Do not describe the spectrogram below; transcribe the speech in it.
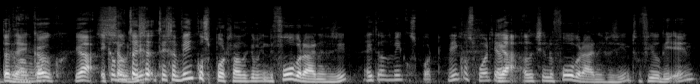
Dat denk ik ook. Ja, ik had hem tegen, tegen Winkelsport had ik hem in de voorbereiding gezien. Heet dat Winkelsport? Winkelsport, ja. Ja, had ik ze in de voorbereiding gezien. Toen viel die in.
